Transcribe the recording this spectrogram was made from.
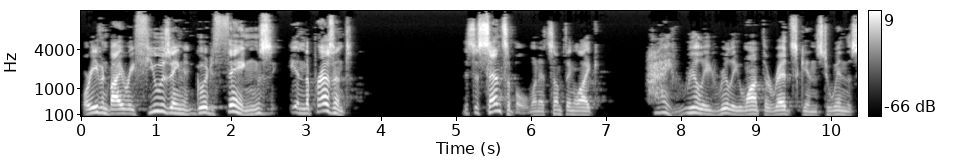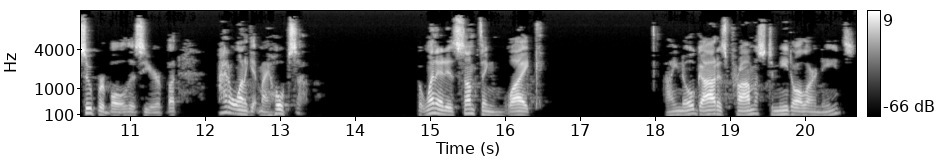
or even by refusing good things in the present. This is sensible when it's something like, I really, really want the Redskins to win the Super Bowl this year, but I don't want to get my hopes up. But when it is something like, I know God has promised to meet all our needs.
